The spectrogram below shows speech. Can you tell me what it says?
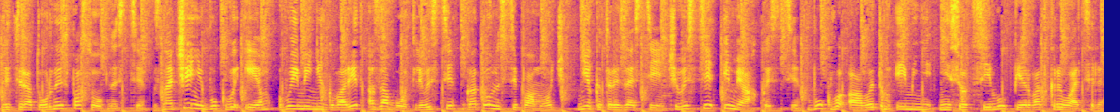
литературные способности. Значение буквы «М» в имени говорит о заботливости, готовности помочь, некоторой застенчивости и мягкости. Буква «А» в этом имени несет символ первооткрывателя.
